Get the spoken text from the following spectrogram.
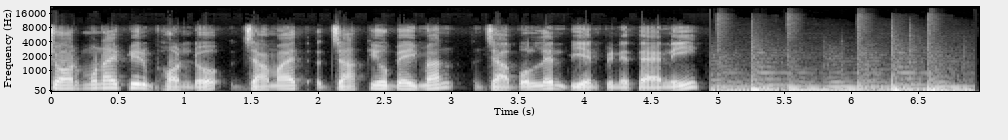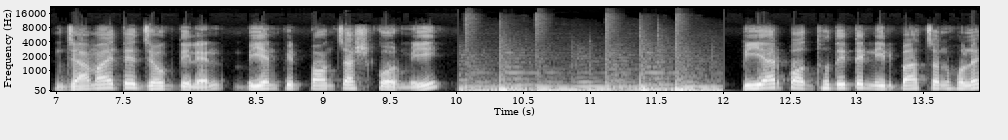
চরমোনাই পীর ভণ্ড, জামায়াত জাতীয় বেইমান, যা বললেন বিএনপি নেতা অ্যানি। জামায়াতে যোগ দিলেন বিএনপির পঞ্চাশ কর্মী। পিআর পদ্ধতিতে নির্বাচন হলে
